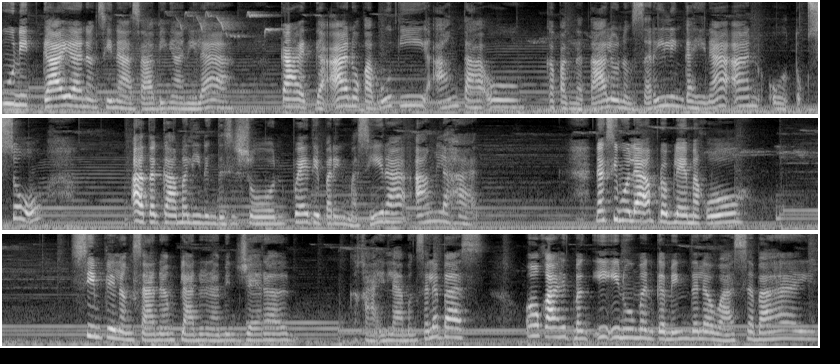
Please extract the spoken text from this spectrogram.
Ngunit gaya ng sinasabi nga nila, kahit gaano kabuti ang tao, kapag natalo ng sariling kahinaan o tukso, at nagkamali ng desisyon, pwede pa rin masira ang lahat. Nagsimula ang problema ko. Simple lang sana ang plano namin, Gerald. Kakain lamang sa labas o kahit mag-iinuman kaming dalawa sa bahay.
